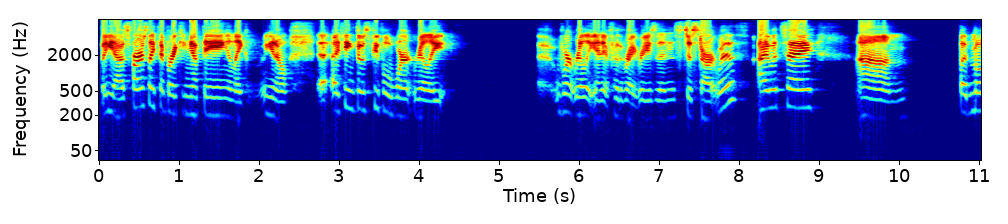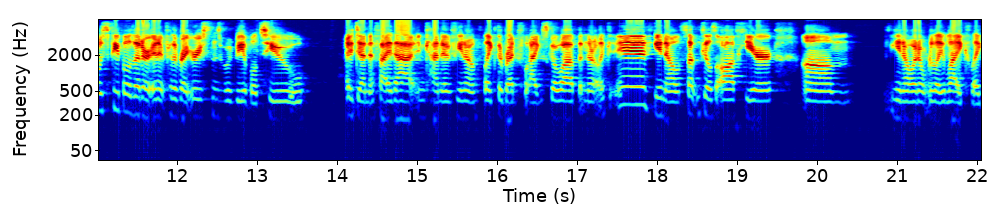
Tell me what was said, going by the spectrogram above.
But yeah, as far as like the breaking up thing and like you know, I think those people weren't really weren't really in it for the right reasons to start with. I would say, um, but most people that are in it for the right reasons would be able to identify that and kind of you know like the red flags go up and they're like eh you know something feels off here. Um you know i don't really like like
